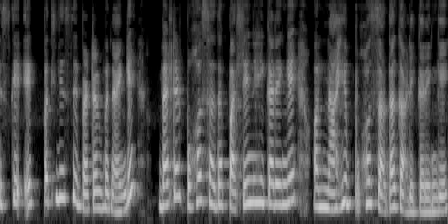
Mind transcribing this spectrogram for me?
इसके एक पतली सी बैटर बनाएँगे बैटर बहुत ज़्यादा पतली नहीं करेंगे और ना ही बहुत ज़्यादा गाढ़ी करेंगे।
